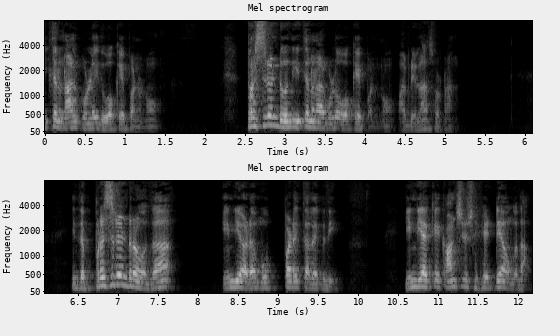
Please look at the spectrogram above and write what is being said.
இத்தனை நாளுக்குள்ளே இது ஓகே பண்ணணும். பிரசிடென்ட் வந்து இத்தனை நாளுக்குள்ளே ஓகே பண்ணணும் அப்படிலாம் சொல்கிறாங்க இந்த பிரசிடென்ட்றவங்க தான் இந்தியாவோட முப்படை தளபதி. இந்தியாக்கே கான்ஸ்டியூஷன் ஹெட்டே அவங்க தான்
